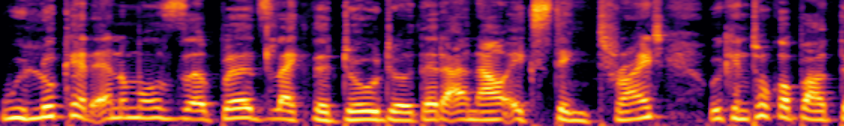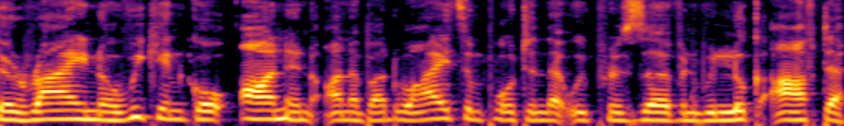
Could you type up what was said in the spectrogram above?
we look at animals, uh, birds like the dodo that are now extinct, right? We can talk about the rhino. We can go on and on about why it's important that we preserve and we look after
